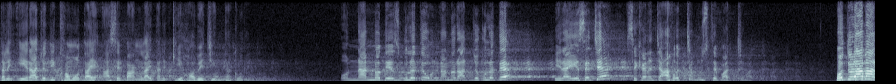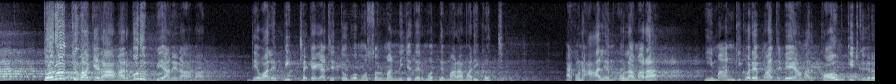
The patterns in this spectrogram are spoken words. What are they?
তাহলে এরা যদি ক্ষমতায় আসে বাংলায়, তাহলে কি হবে চিন্তা করুন। অন্যান্য দেশগুলোতে, অন্যান্য রাজ্যগুলোতে এরা এসেছে, সেখানে যা হচ্ছে বুঝতে পারছে। বন্ধুরা আমার, তরুণ যুবকেরা আমার, মুরব্বিয়ানেরা আমার দেওয়ালে পিঠ থেকে গেছে তবু মুসলমান নিজেদের মধ্যে মারামারি করছে। এখন আলেম ওলামারা ইমান কি করে বাঁচবে, আমার কম কিছু করে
